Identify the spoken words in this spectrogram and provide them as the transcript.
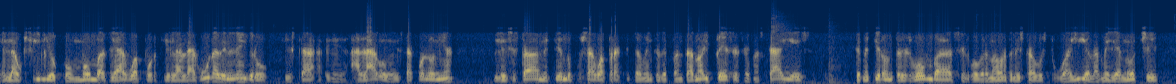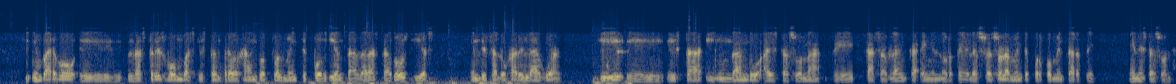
el auxilio con bombas de agua porque la laguna del Negro, que está eh, al lado de esta colonia, les estaba metiendo pues agua prácticamente de pantano. Hay peces en las calles, se metieron tres bombas, el gobernador del estado estuvo ahí a la medianoche. Sin embargo, eh, las tres bombas que están trabajando actualmente podrían tardar hasta dos días en desalojar el agua que eh, está inundando a esta zona de Casablanca en el norte de la ciudad, solamente por comentarte en esta zona.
